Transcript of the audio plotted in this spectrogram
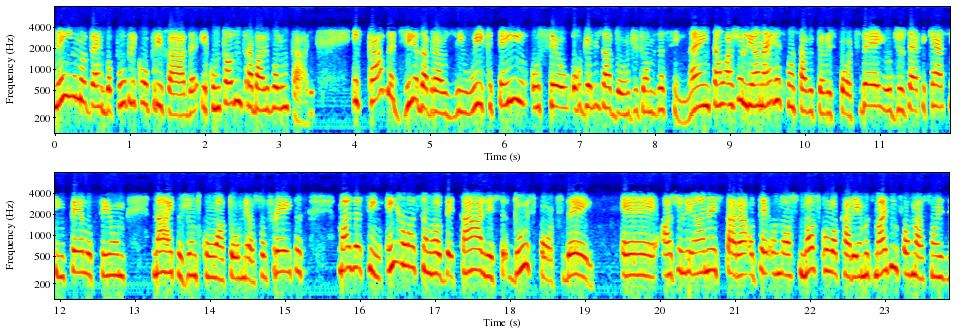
nenhuma verba pública ou privada e com todo um trabalho voluntário. E cada dia da Brasil Week tem o seu organizador, digamos assim, né? Então, a Juliana é responsável pelo Sports Day, o Giuseppe Cassin pelo filme Night, junto com o ator Nelson Freitas. Mas, assim, em relação aos detalhes do Sports Day, é, a Juliana estará, nós, nós colocaremos mais informações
